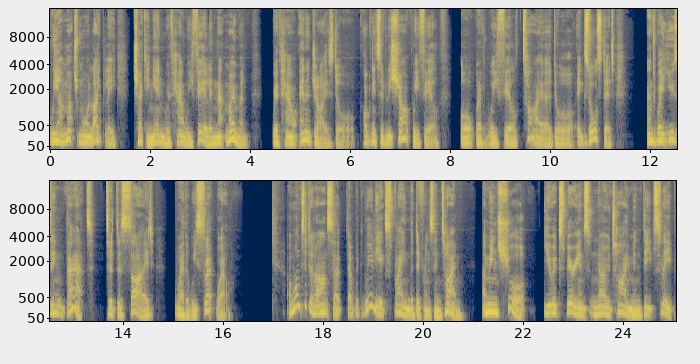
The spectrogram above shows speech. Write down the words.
We are much more likely checking in with how we feel in that moment, with how energized or cognitively sharp we feel, or whether we feel tired or exhausted. And we're using that to decide whether we slept well. I wanted an answer that would really explain the difference in time. I mean, sure, you experience no time in deep sleep,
